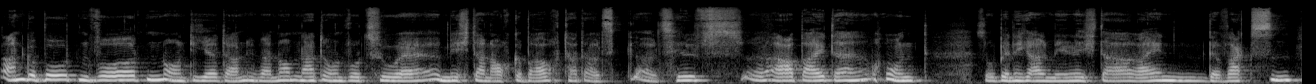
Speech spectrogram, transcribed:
angeboten wurden und die er dann übernommen hatte und wozu er mich dann auch gebraucht hat als, als Hilfsarbeiter. Und so bin ich allmählich da reingewachsen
